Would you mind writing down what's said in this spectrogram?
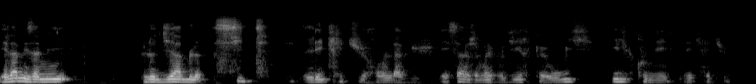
Et là, mes amis, le diable cite l'écriture, on l'a vu. Et ça, j'aimerais vous dire que oui, il connaît l'écriture.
